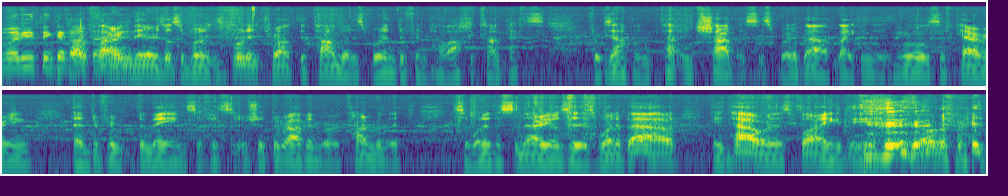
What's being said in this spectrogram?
what do you think The about power that? flowering there is also brought. It's brought in throughout the Talmud. It's brought in different halachic contexts. For example, in, Ta- in Shabbos, it's brought about like in the rules of carrying, and different domains if it's a Rishut Rabbim or a Carmelit. So one of the scenarios is, what about a tower that's flying in the air over it,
